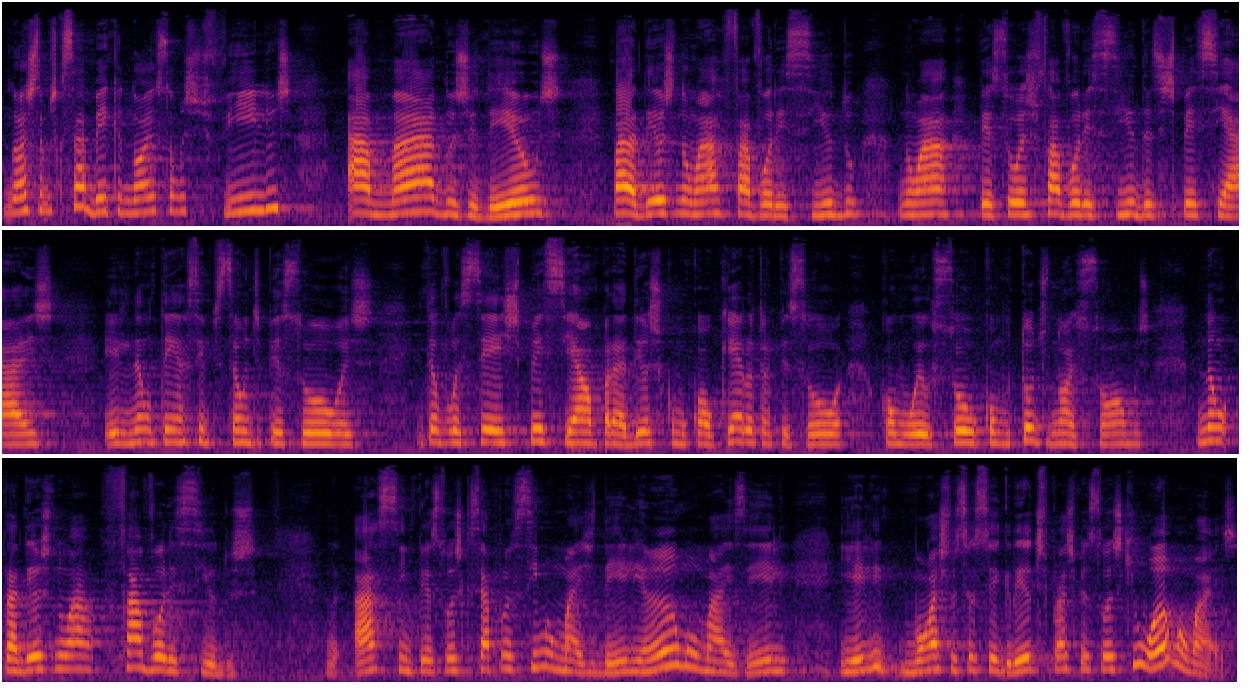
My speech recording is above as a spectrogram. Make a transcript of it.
Nós temos que saber que nós somos filhos amados de Deus, para Deus não há favorecido, não há pessoas favorecidas, especiais. Ele não tem acepção de pessoas. Então você é especial para Deus como qualquer outra pessoa, como eu sou, como todos nós somos. Não, para Deus não há favorecidos. Há sim pessoas que se aproximam mais dele, amam mais ele, e ele mostra os seus segredos para as pessoas que o amam mais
